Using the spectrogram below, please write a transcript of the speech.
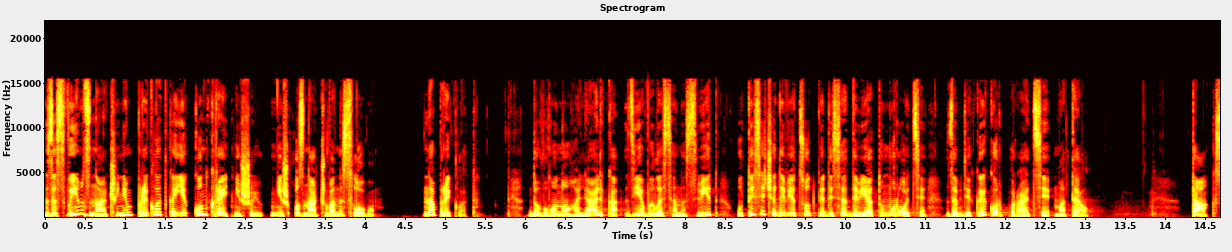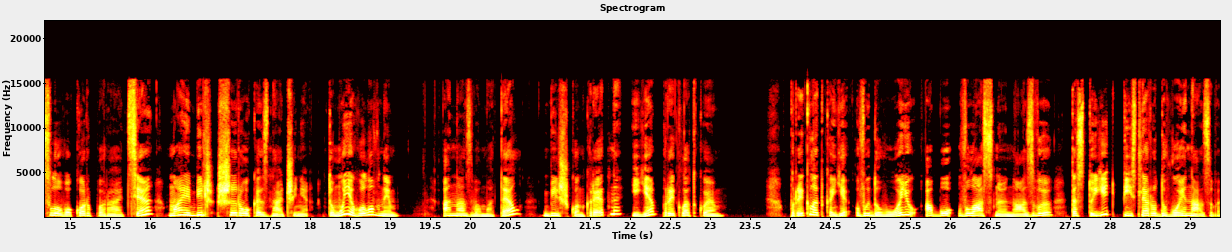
За своїм значенням прикладка є конкретнішою, ніж означуване слово. Наприклад, довгонога лялька з'явилася на світ у 1959 році завдяки корпорації Мател. Так, слово корпорація має більш широке значення, тому є головним, а назва Мател більш конкретне і є прикладкою. Прикладка є видовою або власною назвою та стоїть після родової назви,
